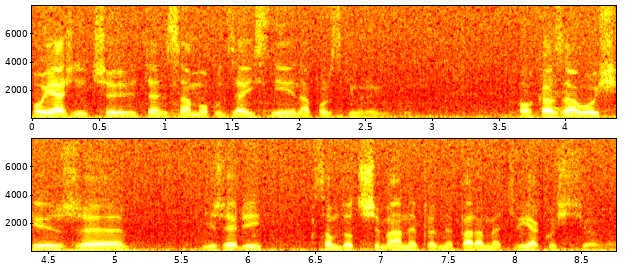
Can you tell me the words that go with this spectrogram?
bojaźni, czy ten samochód zaistnieje na polskim rynku. Okazało się, że jeżeli są dotrzymane pewne parametry jakościowe,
